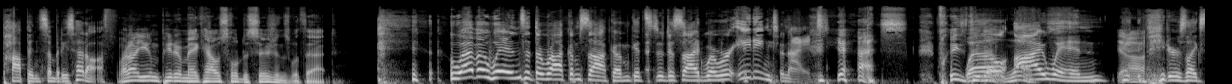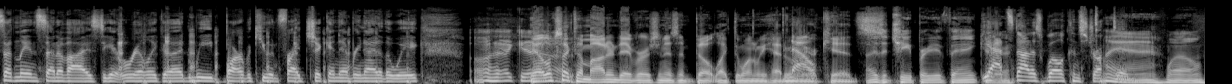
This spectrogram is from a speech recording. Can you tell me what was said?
popping somebody's head off. Why don't you and Peter make household decisions with that? Whoever wins at the Rock'em Sock'em gets to decide where we're eating tonight. Yes. Please Well, do that. I win. Yeah. Peter's like suddenly incentivized to get really good. We eat barbecue and fried chicken every night of the week. Oh, heck yeah. Yeah, it looks like the modern day version isn't built like the one we had when we were kids. Is it cheaper, you think? Yeah, or- it's not as well constructed. Eh, well,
